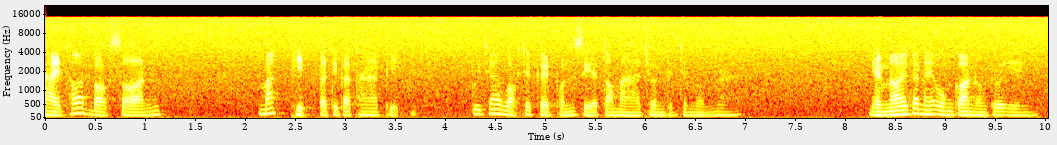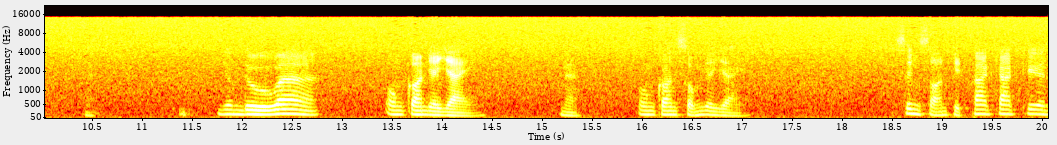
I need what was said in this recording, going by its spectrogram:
ถ่ายทอดบอกสอนมักผิดปฏิปทาผิดพระเจ้าบอกจะเกิดผลเสียต่อมหาชนเป็นจำนวนมาก อย่างน้อยก็ในองค์กรของตัวเองนะ ยมดูว่าองค์กรใหญ่ๆนะองค์กรสงฆ์ใหญ่ ๆ ซึ่งสอนผิดพลาดคาดเคลื่อน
